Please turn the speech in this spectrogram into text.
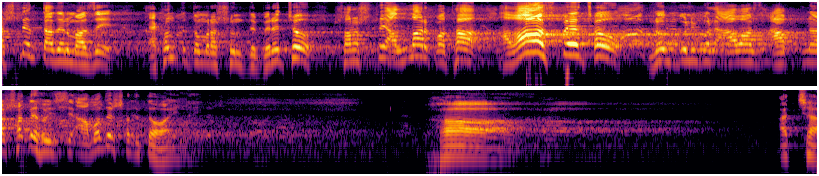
আসলেন তাদের মাঝে। এখন তো তোমরা শুনতে পেরেছ, সরাসরি আল্লাহর কথা আওয়াজ পেয়েছ। লোকগুলি বলে, আওয়াজ আপনার সাথে হয়েছে, আমাদের সাথে তো হয় নাই। হ্যাঁ আচ্ছা।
